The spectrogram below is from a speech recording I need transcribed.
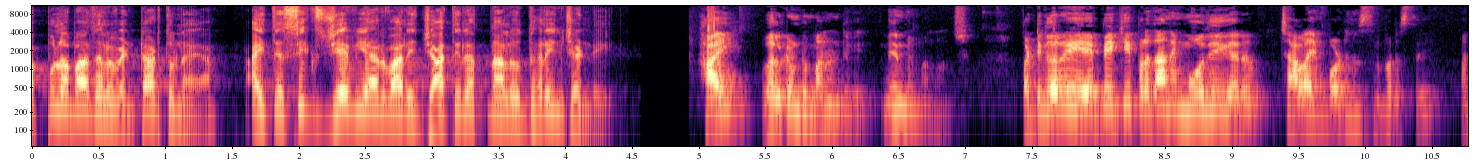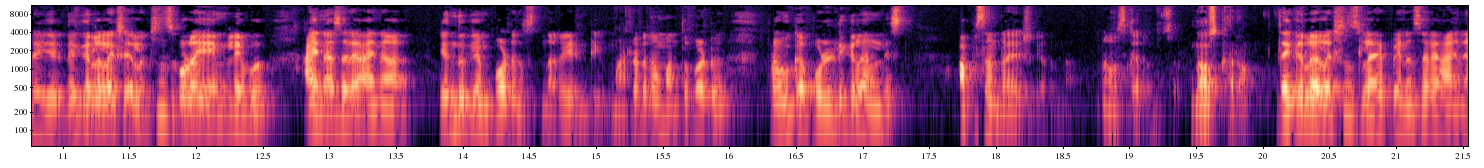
అప్పుల బాధలు వెంటాడుతున్నాయా? అయితే సిక్స్ జేవిఆర్ వారి జాతిరత్నాలు ధరించండి. Hi welcome to Manam TV నేను మీ మనోజ్. పర్టికులర్గా ఏపీకి ప్రధాని మోదీ గారు చాలా ఇంపార్టెన్స్ ఇస్తున్న పరిస్థితి. మరి దగ్గర ఎలక్షన్ ఎలక్షన్స్ కూడా ఏం లేవు. అయినా సరే ఆయన ఎందుకు ఇంపార్టెన్స్ ఇస్తున్నారు ఏంటి? మాట్లాడదాం. మనతో పాటు ప్రముఖ పొలిటికల్ అనలిస్ట్ అప్సన్ రాజేష్ గారు ఉన్నారు. నమస్కారం సార్ నమస్కారం. దగ్గరలో ఎలక్షన్స్ లేకపోయినా సరే ఆయన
